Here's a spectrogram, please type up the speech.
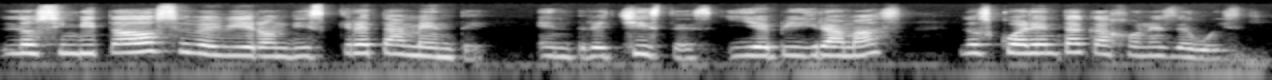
los invitados se bebieron discretamente, entre chistes y epigramas, los cuarenta cajones de whisky.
